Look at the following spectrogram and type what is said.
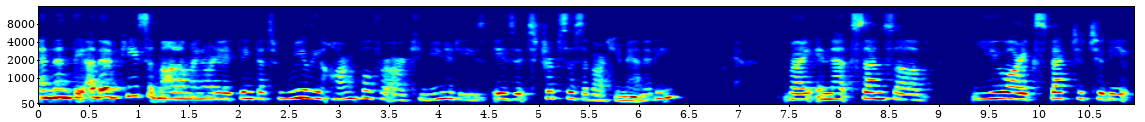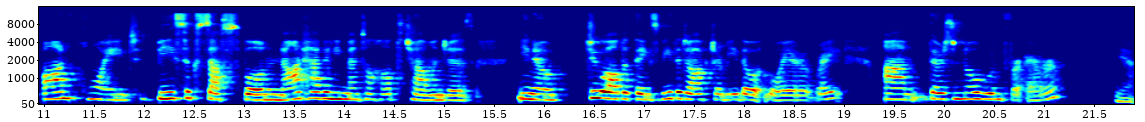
and then the other piece of model minority I think that's really harmful for our communities is it strips us of our humanity, right? In that sense of you are expected to be on point, be successful, not have any mental health challenges, you know, do all the things, be the doctor, be the lawyer, right? Um, there's no room for error. Yeah.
